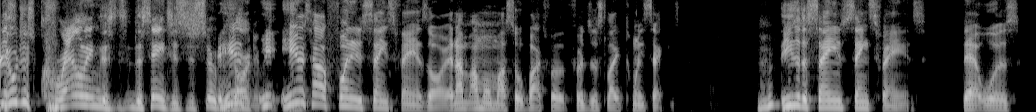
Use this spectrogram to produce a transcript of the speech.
they were just crowning the, the Saints. It's just so bizarre. Here's, here's how funny the Saints fans are, and I'm, I'm on my soapbox for, for just like 20 seconds. Mm-hmm. These are the same Saints fans that was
